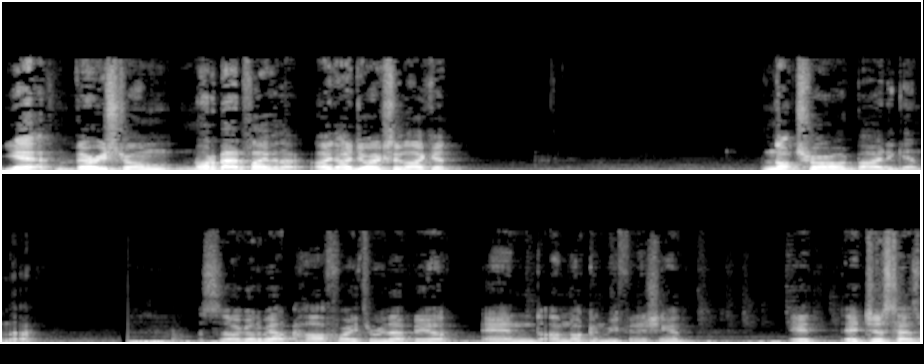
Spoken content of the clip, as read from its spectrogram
yeah, very strong. Not a bad flavor though. I, I do actually like it. Not sure I would buy it again though. So I got about halfway through that beer and I'm not going to be finishing it. It it just has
